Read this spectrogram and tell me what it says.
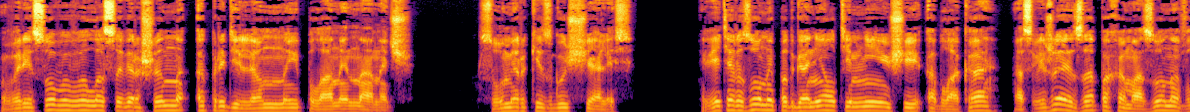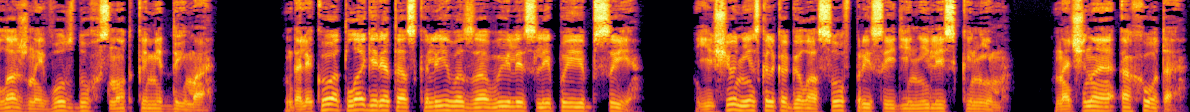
вырисовывало совершенно определенные планы на ночь. Сумерки сгущались. Ветер зоны подгонял темнеющие облака, освежая запахом озона влажный воздух с нотками дыма. Далеко от лагеря тоскливо завыли слепые псы. Еще несколько голосов присоединились к ним. Ночная охота.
